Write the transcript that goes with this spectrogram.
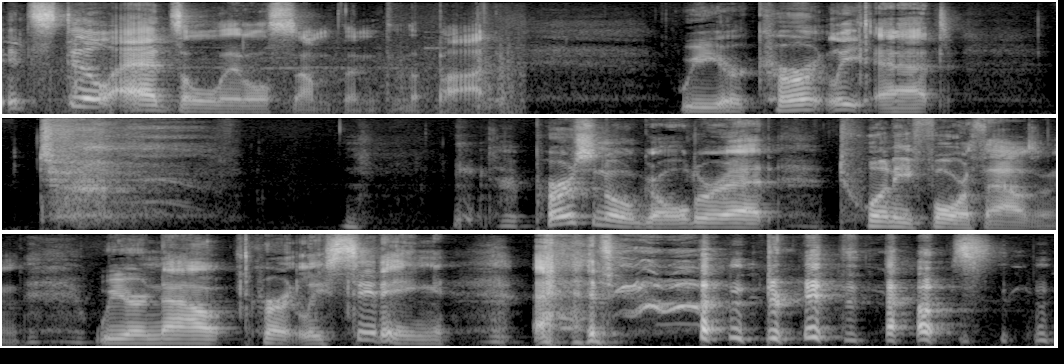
it still adds a little something to the pot. We are currently at... Personal gold, we're at 24,000 we are now currently sitting at 100,000.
